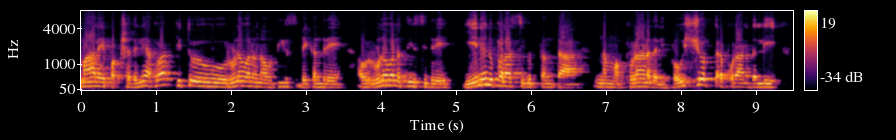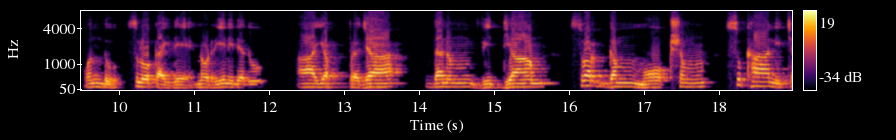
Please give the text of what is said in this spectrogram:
ಮಾಲೆ ಪಕ್ಷದಲ್ಲಿ ಅಥವಾ ಪಿತೃ ಋಣವನ್ನು ನಾವು ತೀರಿಸಬೇಕಂದ್ರೆ ಅವ್ರ ಋಣವನ್ನು ತೀರಿಸಿದ್ರೆ ಏನೇನು ಫಲ ಸಿಗುತ್ತಂತ ನಮ್ಮ ಪುರಾಣದಲ್ಲಿ, ಭವಿಷ್ಯೋತ್ತರ ಪುರಾಣದಲ್ಲಿ ಒಂದು ಶ್ಲೋಕ ಇದೆ. ನೋಡ್ರಿ, ಏನಿದೆ ಅದು? ಆಯ ಪ್ರಜಾ ಧನಂ ವಿದ್ಯಾಂ ಸ್ವರ್ಗಂ ಮೋಕ್ಷಂ ಸುಖಾನಿಚ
